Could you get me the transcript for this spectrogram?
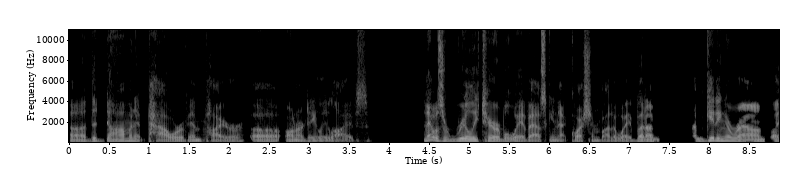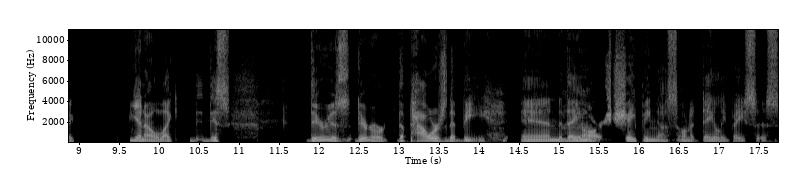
uh, the dominant power of empire uh, on our daily lives? And that was a really terrible way of asking that question, by the way. But I'm I'm getting around like, you know, like this. There is there are the powers that be, and they mm-hmm. are shaping us on a daily basis,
